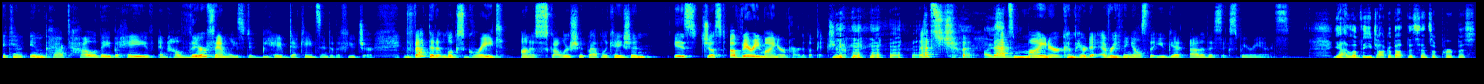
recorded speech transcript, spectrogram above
it can impact how they behave and how their families behave decades into the future. The fact that it looks great on a scholarship application is just a very minor part of the picture. that's just, that's see. minor compared to everything else that you get out of this experience. Yeah, I love that you talk about the sense of purpose.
